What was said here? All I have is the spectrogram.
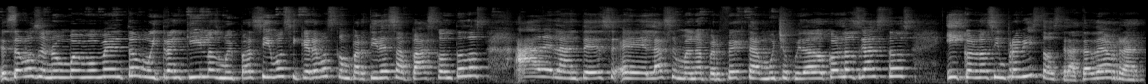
Estamos en un buen momento, muy tranquilos, muy pasivos y queremos compartir esa paz con todos. Adelante, es eh, la semana perfecta, mucho cuidado con los gastos y con los imprevistos, trata de ahorrar.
